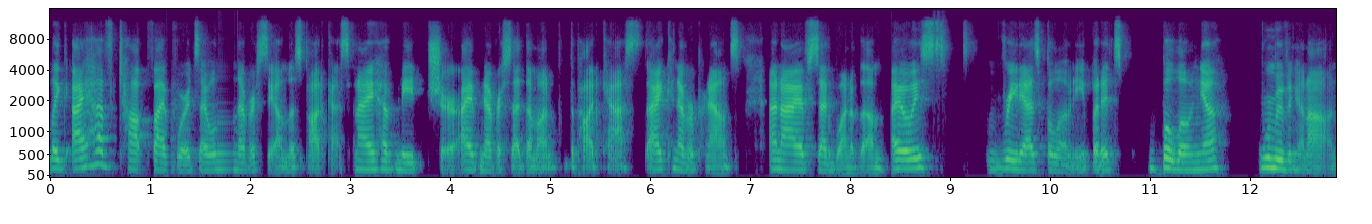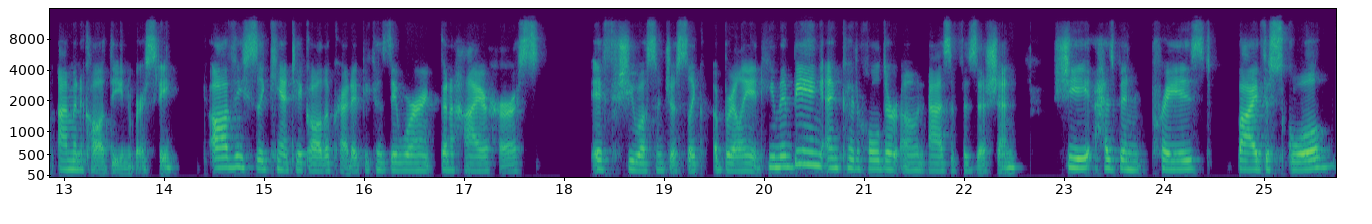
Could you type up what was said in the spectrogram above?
like I have top five words I will never say on this podcast. And I have made sure I have never said them on the podcast I can never pronounce. And I have said one of them. I always read as Bologna, but it's Bologna. We're moving it on. I'm going to call it the university. Obviously, can't take all the credit because they weren't going to hire her if she wasn't just like a brilliant human being and could hold her own as a physician. She has been praised by the school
